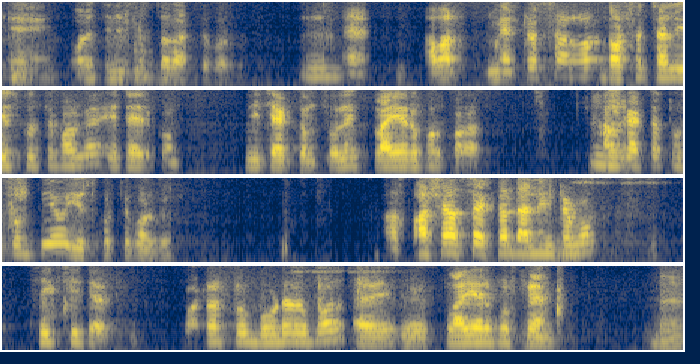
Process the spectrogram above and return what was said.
হ্যাঁ অনেক জিনিসপত্র রাখতে পারবে। হুম। আবার ম্যাট্রেস ছাড়াও দর্শক চালিয়ে ইউজ করতে পারবে এটা এরকম। নিচে একদম চলে প্লাইয়ের উপর করা। হালকা একটা তুষক দিয়েও ইউজ করতে পারবে। আর পাশে আছে একটা dining table six seater waterproof বোর্ডের উপর প্লাইয়ের উপর ফ্রেম হুম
